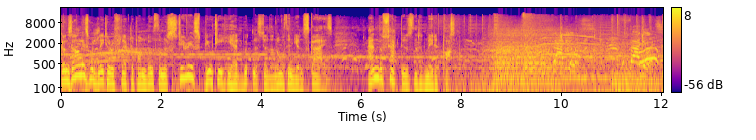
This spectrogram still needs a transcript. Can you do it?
Gonzalez would later reflect upon both the mysterious beauty he had witnessed in the North Indian skies and the factors that had made it possible. Fabulous! Fabulous!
